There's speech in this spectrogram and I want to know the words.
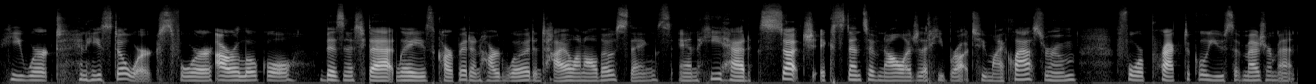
he worked and he still works for our local business that lays carpet and hardwood and tile and all those things. And he had such extensive knowledge that he brought to my classroom for practical use of measurement.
